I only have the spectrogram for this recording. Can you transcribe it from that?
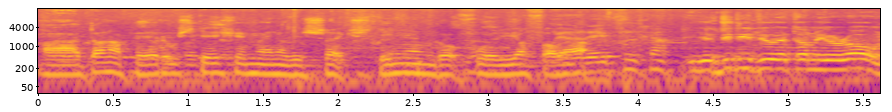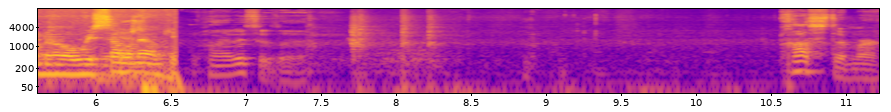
I done a petrol station when I was 16 and got four years for that. Replica. Did you do it on your own or with someone else? Oh, this is a customer.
